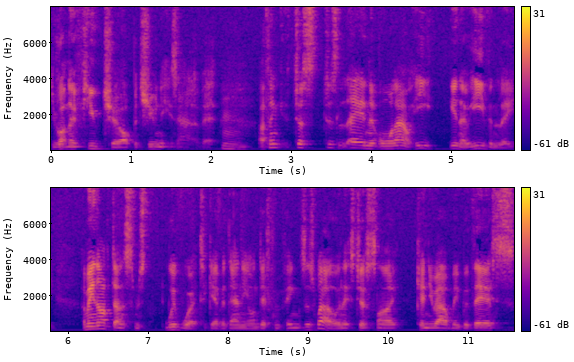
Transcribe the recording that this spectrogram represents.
you've got no future opportunities out of it. Mm. I think just just laying it all out, e- you know, evenly. I mean, I've done some. We've worked together, Danny, on different things as well, and it's just like, can you help me with this?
